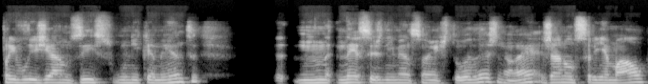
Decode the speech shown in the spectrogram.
privilegiarmos isso unicamente nessas dimensões todas, não é? Já não seria mal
